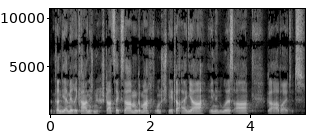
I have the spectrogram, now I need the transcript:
dann die amerikanischen Staatsexamen gemacht und später ein Jahr in den USA gearbeitet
